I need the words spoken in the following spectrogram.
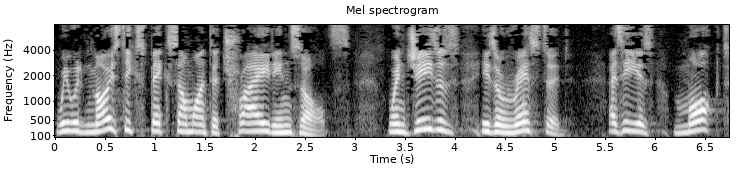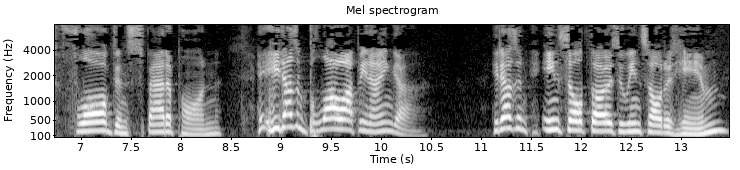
we would most expect someone to trade insults, when Jesus is arrested, as he is mocked, flogged and spat upon, he doesn't blow up in anger. He doesn't insult those who insulted him.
